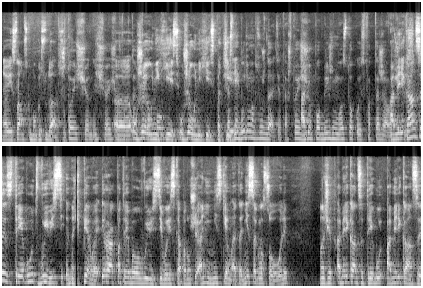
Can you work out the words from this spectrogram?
исламскому государству. Что еще? Еще, еще Э, уже Что у по- них есть, уже у них есть потери. Сейчас не будем обсуждать это. Что еще по Ближнему Востоку из фактажа? Американцы требуют вывести, значит, первое, Ирак потребовал вывести войска, потому что они ни с кем это не согласовывали. Значит, американцы требуют, американцы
